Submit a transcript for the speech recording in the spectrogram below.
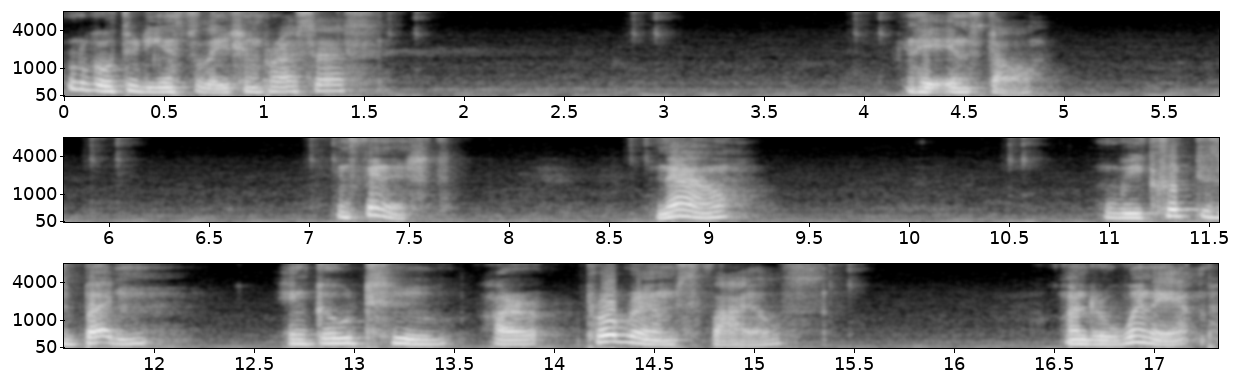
We'll go through the installation process and hit install. And finished. Now, we click this button and go to our programs files under Winamp,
